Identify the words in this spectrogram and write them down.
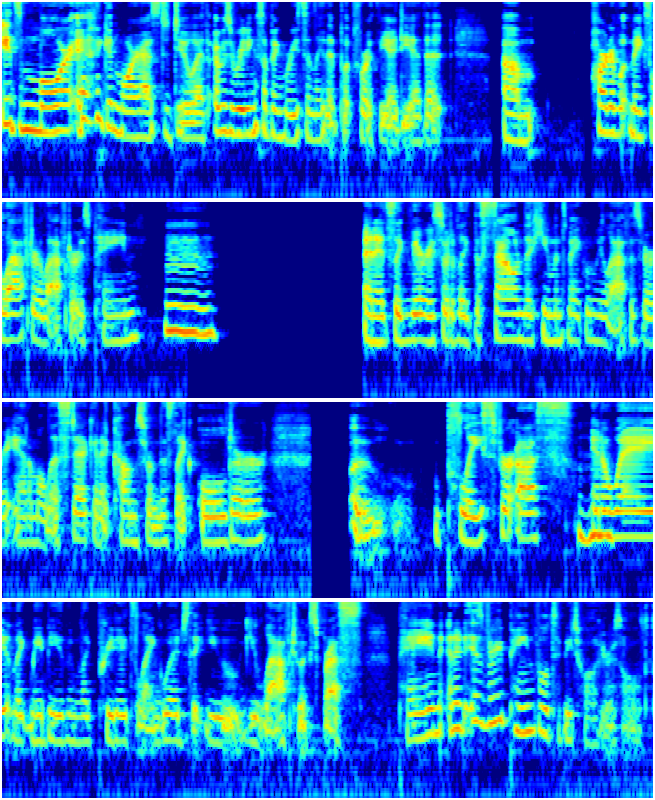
it's more I think it more has to do with I was reading something recently that put forth the idea that um part of what makes laughter laughter is pain. Mm. And it's like very sort of like the sound that humans make when we laugh is very animalistic and it comes from this like older uh, place for us in a way like maybe even like predates language that you you laugh to express pain and it is very painful to be 12 years old.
